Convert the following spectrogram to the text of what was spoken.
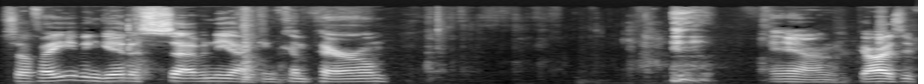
So if I even get a 70, I can compare them. And guys, if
